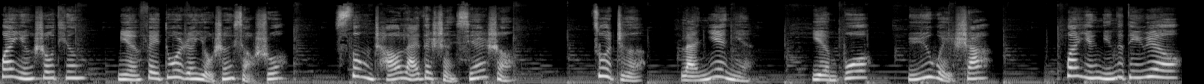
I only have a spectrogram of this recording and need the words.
欢迎收听免费多人有声小说《宋朝来的沈先生》，作者蓝念念，演播鱼尾鲨。欢迎您的订阅哦。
